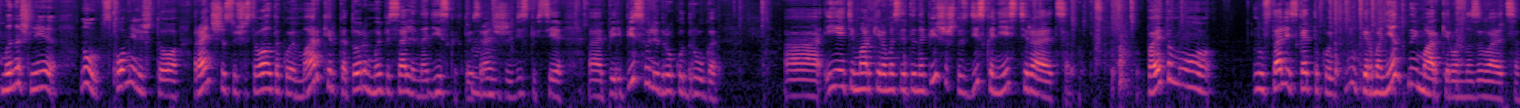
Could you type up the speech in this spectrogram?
Мы нашли, ну, вспомнили, что раньше существовал такой маркер, которым мы писали на дисках. То есть раньше же диски все э, переписывали друг у друга. А, и этим маркером, если ты напишешь, то с диска не стирается. Поэтому, ну, стали искать такой, ну, перманентный маркер, он называется.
